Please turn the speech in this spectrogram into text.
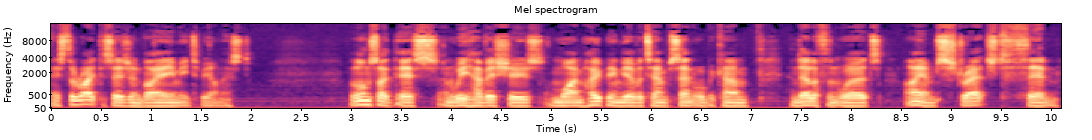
It's the right decision by Amy, to be honest. Alongside this, and we have issues, and what I'm hoping the other 10% will become, and elephant words, I am stretched thin.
